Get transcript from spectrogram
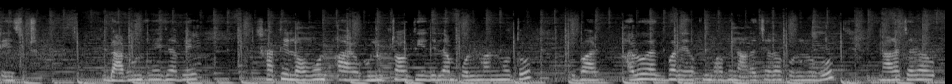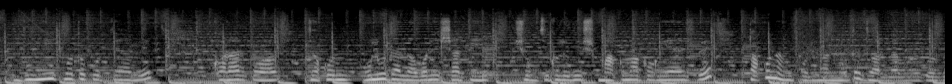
টেস্ট দারুণ হয়ে যাবে। সাথে লবণ আর হলুদটাও দিয়ে দিলাম পরিমাণ মতো। এবার আরও একবার এরকমভাবে নাড়াচাড়া করে নেব। নাড়াচাড়া দু মিনিট মতো করতে হবে। করার পর যখন হলুদ আর লবণের সাথে সবজিগুলো বেশ মাখো মাখো হয়ে আসবে, তখন আমি পরিমাণ মতো জল ব্যবহার করব।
